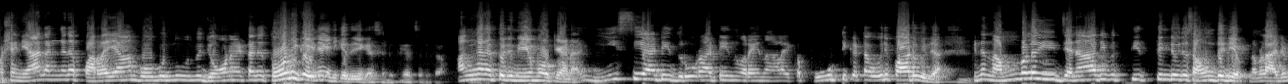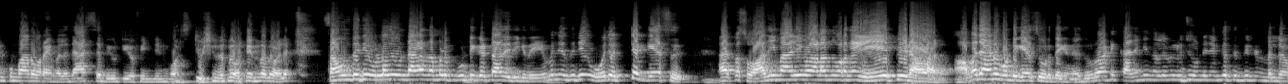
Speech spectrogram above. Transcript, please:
പക്ഷെ ഞാൻ അങ്ങനെ പറയാൻ പോകുന്നു എന്ന് ജോണേട്ടന് തോന്നിക്കഴിഞ്ഞാൽ എനിക്കെതിരെ കേസെടുക്കും. അങ്ങനത്തെ ഒരു നിയമമൊക്കെയാണ്. ഈസി ആട്ടി ഈ ധ്രുവറാട്ടി എന്ന് പറയുന്ന ആളെയൊക്കെ പൂട്ടിക്കെട്ട ഒരു പാടുമില്ല. പിന്നെ നമ്മൾ ഈ ജനാധിപത്യത്തിന്റെ ഒരു സൗന്ദര്യം നമ്മൾ അരുൺകുമാർ പറയും പോലെ that's the beauty of Indian constitution എന്ന് പറയുന്നത് പോലെ സൗന്ദര്യം ഉള്ളത് കൊണ്ടാണ് നമ്മൾ പൂട്ടിക്കെട്ടാതിരിക്കുന്നത്. ഇവനെതിരെ ഒരൊറ്റ കേസ് ഇപ്പൊ സ്വാതി മാലിവാള എന്ന് പറഞ്ഞാൽ എ പിയുടെ ആളാണ്. അവരാണ് കൊണ്ട് കേസ് കൊടുത്തേക്കുന്നത്. ദുർവാട്ടി കലങ്ങി നിലവിൽ വിളിച്ചുകൊണ്ട് ഞങ്ങൾക്ക് എത്തിയിട്ടുണ്ടല്ലോ.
